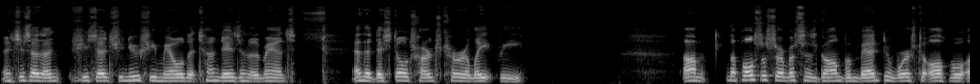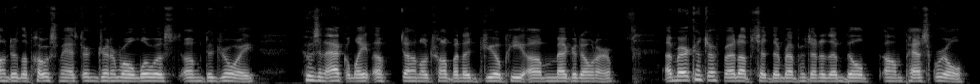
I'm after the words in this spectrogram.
and she said she said she knew she mailed it ten days in advance, and that they still charged her a late fee. Um, the postal service has gone from bad to worse to awful under the postmaster General Louis um, DeJoy, who's an acolyte of Donald Trump and a GOP um, megadonor. Americans are fed up," said the Representative Bill um, Pascrell,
